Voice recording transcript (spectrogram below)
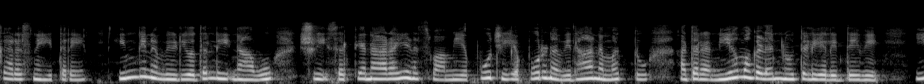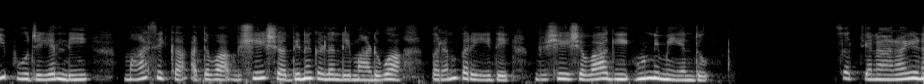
ನಮಸ್ಕಾರ ಸ್ನೇಹಿತರೆ. ಇಂದಿನ ವಿಡಿಯೋದಲ್ಲಿ ನಾವು ಶ್ರೀ ಸತ್ಯನಾರಾಯಣ ಸ್ವಾಮಿಯ ಪೂಜೆಯ ಪೂರ್ಣ ವಿಧಾನ ಮತ್ತು ಅದರ ನಿಯಮಗಳನ್ನು ತಿಳಿಯಲಿದ್ದೇವೆ. ಈ ಪೂಜೆಯಲ್ಲಿ ಮಾಸಿಕ ಅಥವಾ ವಿಶೇಷ ದಿನಗಳಲ್ಲಿ ಮಾಡುವ ಪರಂಪರೆ ಇದೆ. ವಿಶೇಷವಾಗಿ ಹುಣ್ಣಿಮೆಯಂದು. ಸತ್ಯನಾರಾಯಣ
